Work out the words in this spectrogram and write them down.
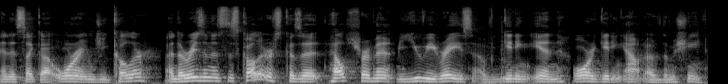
and it's like a orangey color. And the reason it's this color is because it helps prevent UV rays of getting in or getting out of the machine.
